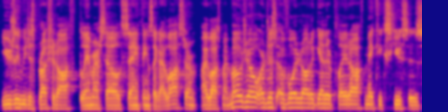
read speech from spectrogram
Usually, we just brush it off, blame ourselves, saying things like "I lost, our, I lost my mojo," or just avoid it altogether, play it off, make excuses,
